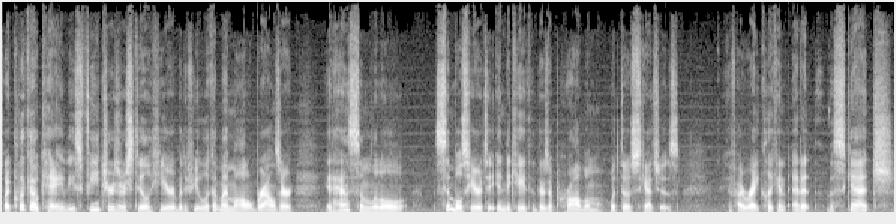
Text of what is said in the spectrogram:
So I click OK. These features are still here, but if you look at my model browser, it has some little symbols here to indicate that there's a problem with those sketches. If I right click and edit the sketch,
